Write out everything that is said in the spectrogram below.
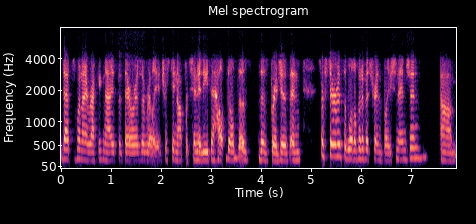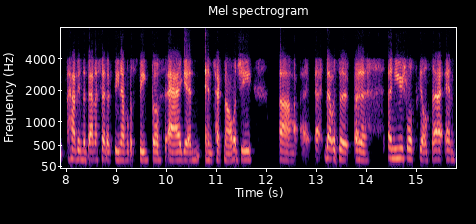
that's when I recognized that there was a really interesting opportunity to help build those those bridges. And serve as a little bit of a translation engine, um, having the benefit of being able to speak both ag and, and technology. Uh, that was a, a unusual skill set. And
